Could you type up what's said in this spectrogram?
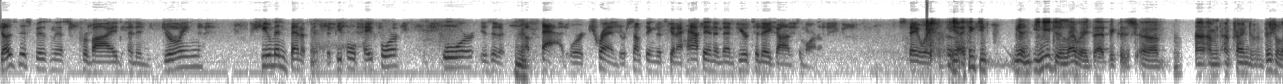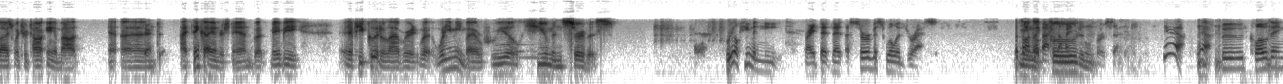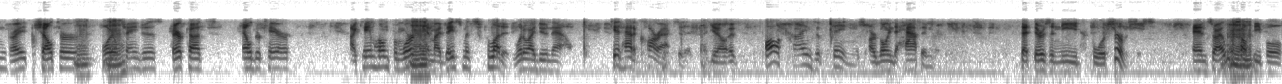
does this business provide an enduring human benefit that people will pay for, or is it a, Hmm. a fad or a trend or something that's going to happen and then here today, gone tomorrow? Stay away from those. Yeah, I think you you, know, you need to elaborate that because uh, I'm I'm trying to visualize what you're talking about, and I think I understand, but maybe if you could elaborate, what, what do you mean by a real human service? Real human need, right? That that a service will address. Let's all like back food and- for a second. Yeah, yeah. Food, clothing, right? Shelter, Mhm. oil Mhm. changes, haircuts, elder care. I came home from work Mhm. and my basement's flooded. What do I do now? Kid had a car accident. You know, it, all kinds of things are going to happen that there's a need for services. And so I always tell Mhm. people,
